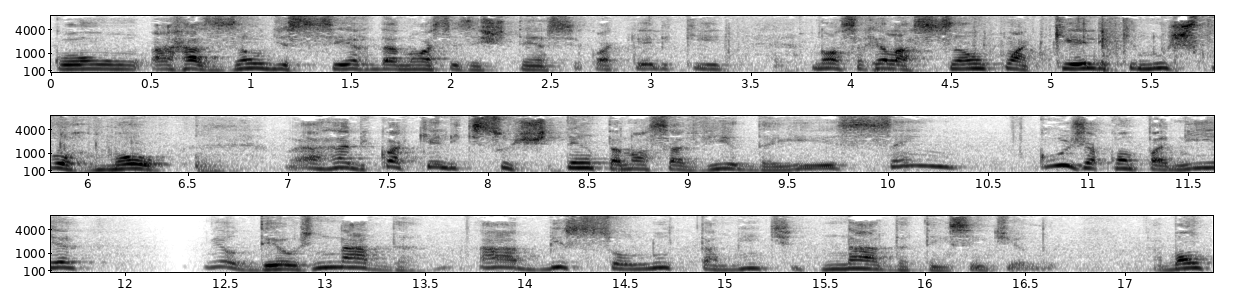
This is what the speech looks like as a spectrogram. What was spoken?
com a razão de ser da nossa existência, com aquele que nossa relação com aquele que nos formou, sabe, com aquele que sustenta a nossa vida e sem cuja companhia, meu Deus, nada, absolutamente nada tem sentido. Tá bom?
